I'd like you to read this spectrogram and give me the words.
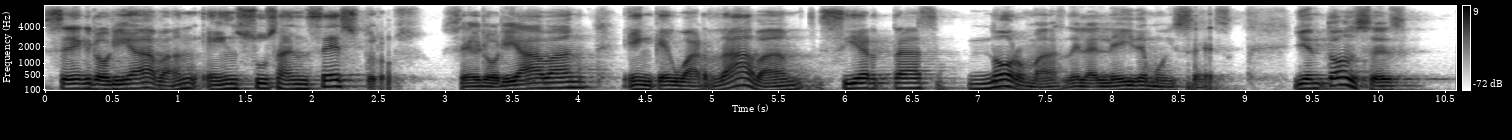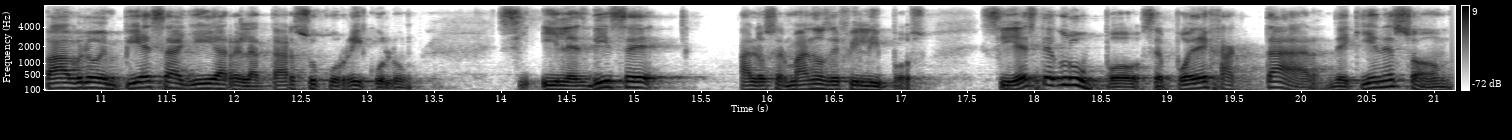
se gloriaban en sus ancestros, se gloriaban en que guardaban ciertas normas de la ley de Moisés. Y entonces Pablo empieza allí a relatar su currículum y les dice a los hermanos de Filipos, si este grupo se puede jactar de quiénes son,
